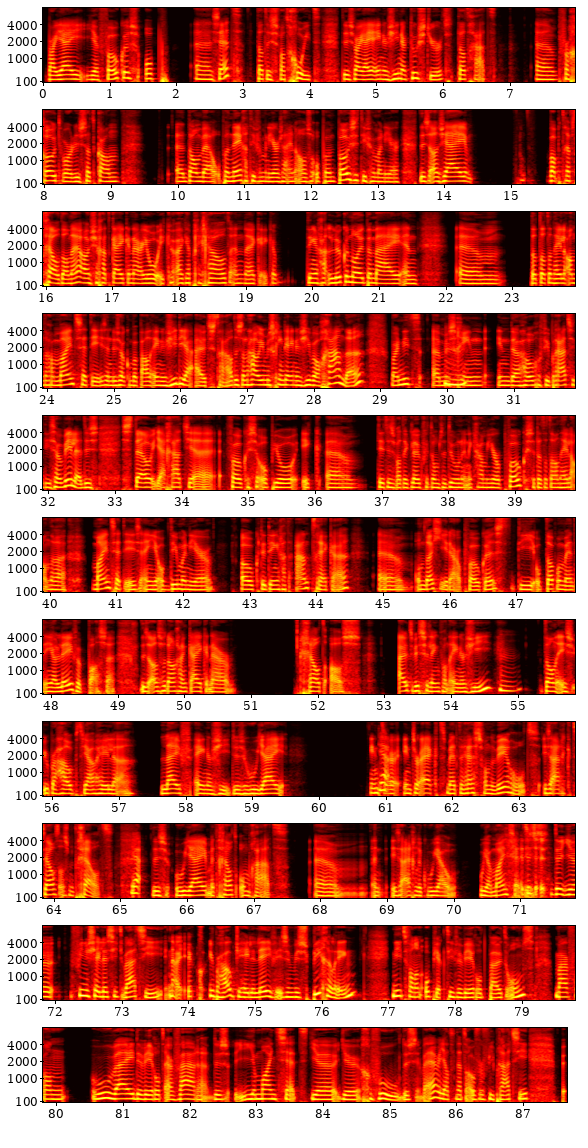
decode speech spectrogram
waar jij je focus op uh, zet, dat is wat groeit. Dus waar jij je energie naartoe stuurt, dat gaat um, vergroot worden. Dus dat kan uh, dan wel op een negatieve manier zijn als op een positieve manier. Dus als jij wat betreft geld dan, hè, als je gaat kijken naar, joh, ik, ik heb geen geld en ik, ik heb dingen gaan lukken nooit bij mij en um, dat dat een hele andere mindset is en dus ook een bepaalde energie die je uitstraalt. Dus dan hou je misschien de energie wel gaande, maar niet uh, misschien in de hoge vibratie die je zou willen. Dus stel, jij gaat je focussen op, joh, ik, uh, dit is wat ik leuk vind om te doen en ik ga me hierop focussen, dat het al een hele andere mindset is en je op die manier ook de dingen gaat aantrekken. Um, omdat je je daarop focust, die op dat moment in jouw leven passen. Dus als we dan gaan kijken naar geld als uitwisseling van energie, hmm. dan is überhaupt jouw hele lijf energie. Dus hoe jij inter interact met de rest van de wereld is eigenlijk hetzelfde als met geld. Ja. Dus hoe jij met geld omgaat, um, en is eigenlijk hoe, jou, hoe jouw mindset het is. de, je financiële situatie, nou, überhaupt je hele leven is een weerspiegeling, niet van een objectieve wereld buiten ons, maar van hoe wij de wereld ervaren. Dus je mindset, je, je gevoel. Dus hè, je had het net al over vibratie.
